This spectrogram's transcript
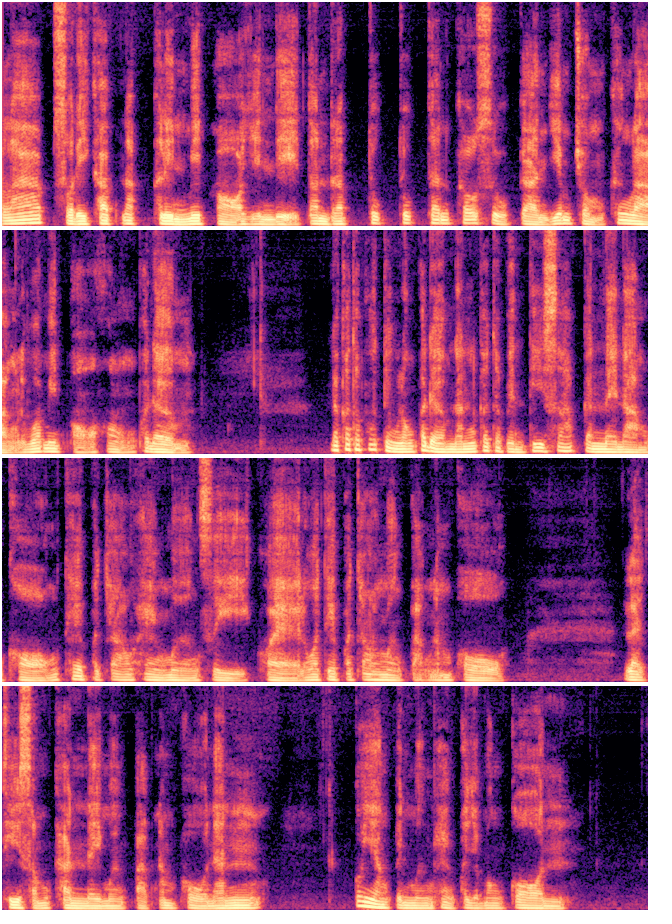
ครับ สวัสดีครับ นักคลินมิตรหมอยินดีต้อนรับทุกทุกท่านเข้าสู่การเยี่ยมชมเครื่องราง หรือว่ามิตรหมอของพระเดิม แล้วก็ถ้าพูดถึงหลวงพ่อเดิมนั้นก็จะเป็นที่ทราบกันในนามของเทพเจ้าแห่งเมืองสี่แควหรือว่าเทพเจ้าแห่งเมืองปากน้ำโพ และที่สำคัญในเมืองปากน้ำโพนั้น ก็ยังเป็นเมืองแห่งพญามงกร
